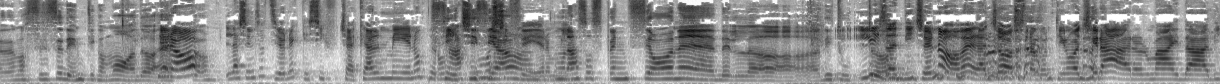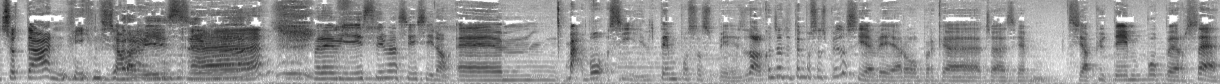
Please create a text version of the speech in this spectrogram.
eh, nello stesso identico modo. Però ecco. la sensazione è che, si, cioè, che almeno per Sì, un ci attimo si fermi. una sospensione del, di tutto. Lisa dice: No, me la giostra continua a girare ormai da 18 anni. Diciamo, Bravissima, Eh? bravissima, sì, sì, no. ehm, Ma boh, sì, il tempo sospeso. No, il concetto di tempo sospeso sì è vero, perché cioè, si, è- si ha più tempo per sé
